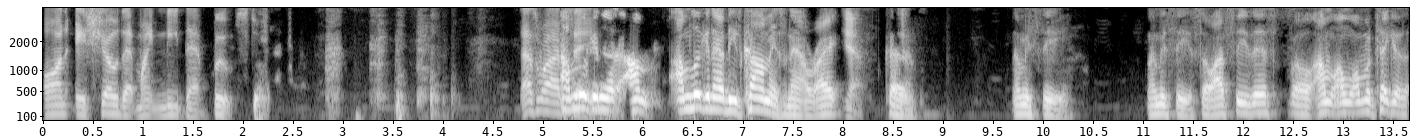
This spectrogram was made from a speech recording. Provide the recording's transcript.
on a show that might need that boost. That's why I'm, I'm looking at I'm I'm looking at these comments now, right? Yeah. Because let me see. Let me see. So I see this. So I'm, I'm I'm gonna take a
